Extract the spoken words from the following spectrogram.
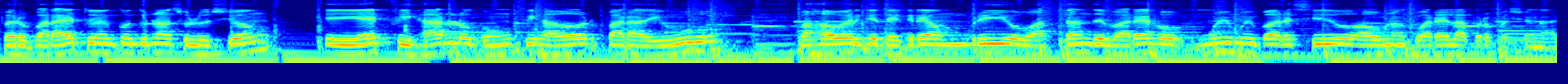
Pero para esto yo encontré una solución y es fijarlo con un fijador para dibujo. Vas a ver que te crea un brillo bastante parejo, muy muy parecido a una acuarela profesional.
